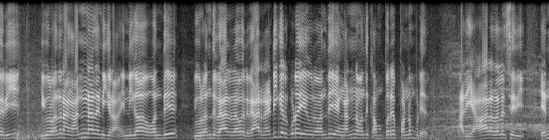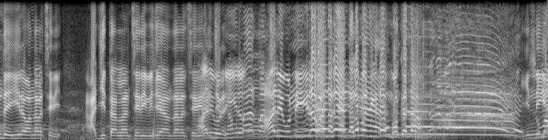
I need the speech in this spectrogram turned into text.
சரி இவர் வந்து நாங்கள் அண்ணன் தான் நினைக்கிறோம் இன்றைக்கோ வந்து இவர் வந்து வேற லெவல். வேற நடிகர் கூட இவர் வந்து எங்கள் அண்ணன் வந்து கம்பேரே பண்ண முடியாது. அது யாராக இருந்தாலும் சரி எந்த ஹீரோ வந்தாலும் சரி. அஜித்தா இருந்தாலும் சரி விஜய் இருந்தாலும் சரி Hollywood Rajini- hero Hollywood hero வந்தாலும் என் தளபதி கிட்ட மொக்க தான். சும்மா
